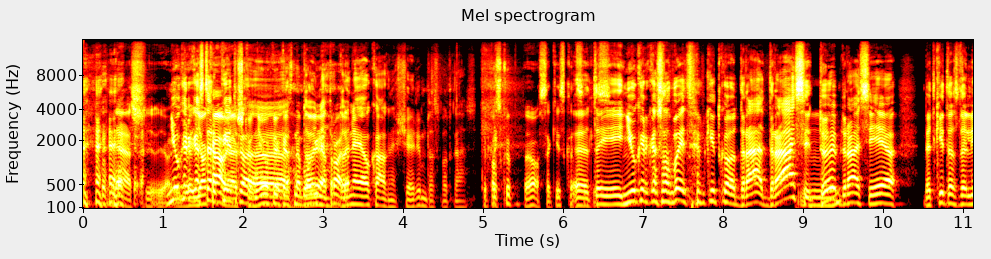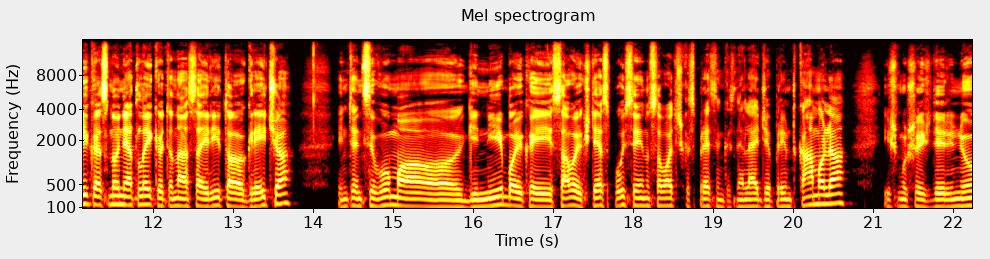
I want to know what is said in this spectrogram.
Ne, aš. jo- Niukirkas, tarp kitko, Newkirkas neblogai to ne- ne juokauk, nes čia rimtas podkas. Tai paskui, jo, sakys, kad. E, sakys. Tai Niukirkas labai, tarp kitko, dra, drąsiai, mm. taip drąsiai ėjo, bet kitas dalykas, nu, net laikiau ten asai ryto greičio, intensyvumo gynyboje, kai savo aikštės pusėje, nu, savotiškas presinkas neleidžia priimti kamulio, išmuša iš derinių,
